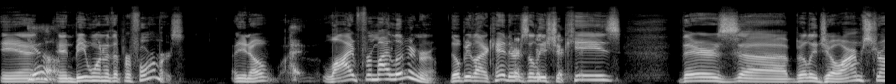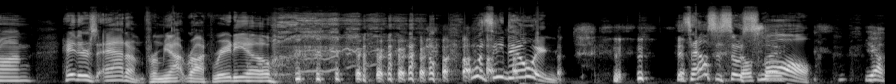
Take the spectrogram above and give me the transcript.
and yeah. and be one of the performers. You know, live from my living room. They'll be like, "Hey, there's Alicia Keys." There's uh, Billie Joe Armstrong. Hey, there's Adam from Yacht Rock Radio. What's he doing? His house is so They'll small. Say, yeah,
